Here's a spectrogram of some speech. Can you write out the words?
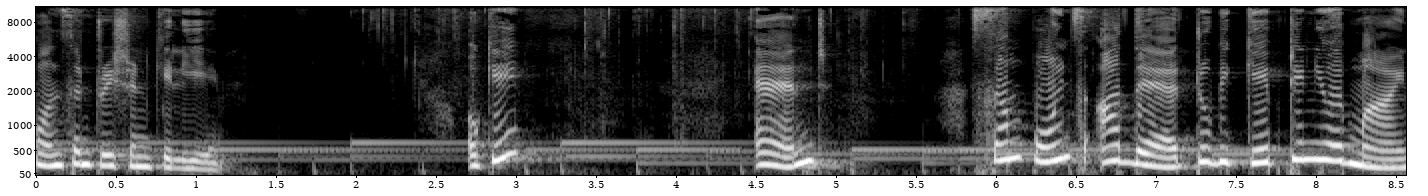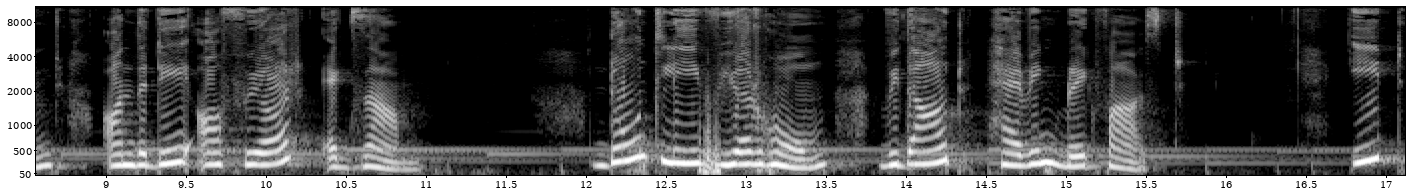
कंसंट्रेशन के लिए okay and some points are there to be kept in your mind on the day of your exam. Don't leave your home without having breakfast. Eat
